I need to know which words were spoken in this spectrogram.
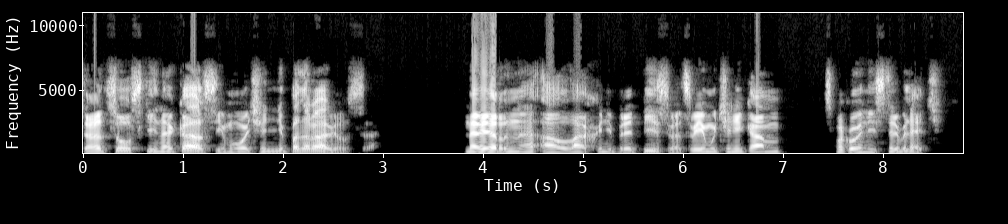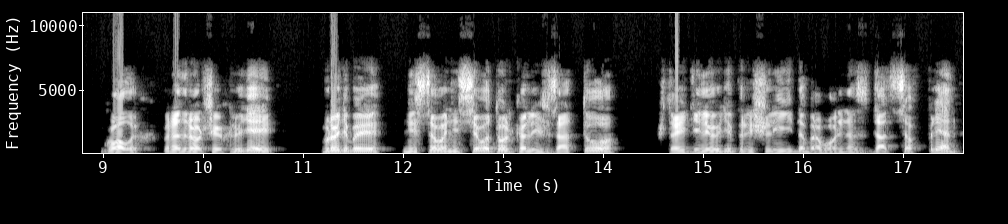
что отцовский наказ ему очень не понравился. Наверное, Аллах не предписывает своим ученикам спокойно истреблять голых, продрогших людей, вроде бы ни с того ни с сего, только лишь за то, что эти люди пришли добровольно сдаться в плен.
